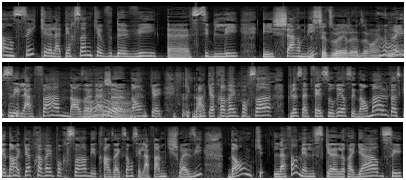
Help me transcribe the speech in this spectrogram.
pensez que la personne que vous devez euh, cibler et charmer, Séduire, j'allais dire, ouais. oui, c'est la femme dans un Ah. achat. Donc, euh, dans 80 puis là, ça te fait sourire, c'est normal, parce que dans 80% des transactions, c'est la femme qui choisit. Donc, la femme, elle, ce qu'elle regarde, c'est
